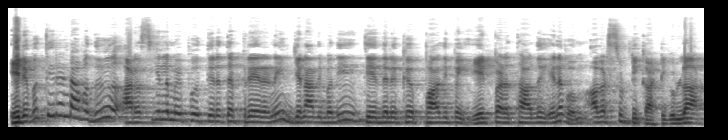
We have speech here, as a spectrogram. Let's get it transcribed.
இருபத்தி இரண்டாவது அரசியலமைப்பு திருத்த பிரேரணை ஜனாதிபதி தேர்தலுக்கு பாதிப்பை ஏற்படுத்தாது எனவும் அவர் சுட்டிக்காட்டியுள்ளார்.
